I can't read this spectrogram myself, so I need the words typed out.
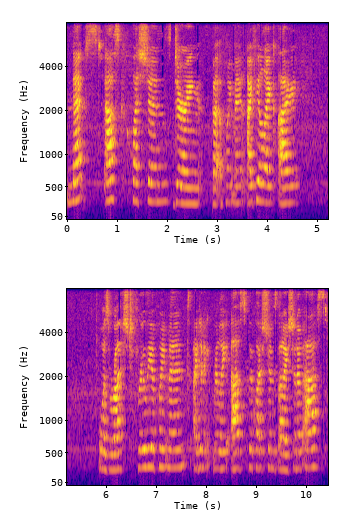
Next, ask questions during vet appointment. I feel like I was rushed through the appointment. I didn't really ask the questions that I should have asked.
